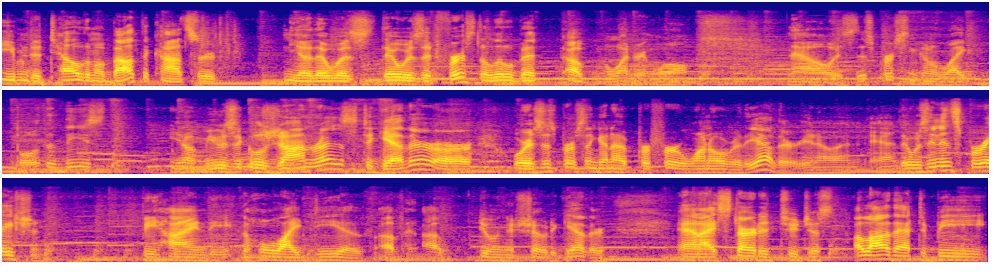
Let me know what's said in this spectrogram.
even to tell them about the concert, you know, there was there was at first a little bit of wondering, well, now is this person going to like both of these you know, musical genres together, or, or is this person going to prefer one over the other, you know? And, and there was an inspiration behind the, the whole idea of, of, of doing a show together. And I started to just allow that to be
